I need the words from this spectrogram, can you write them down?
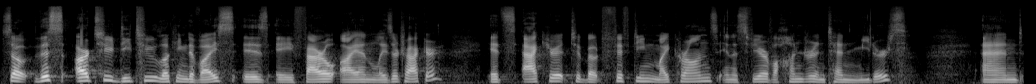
So this R2-D2 looking device is a Faro ion laser tracker. It's accurate to about 15 microns in a sphere of 110 meters. And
